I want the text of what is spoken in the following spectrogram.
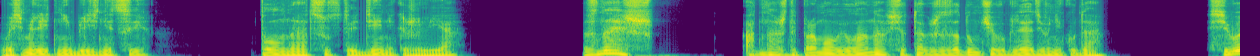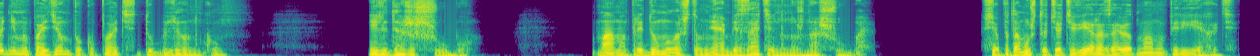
восьмилетние близнецы, полное отсутствие денег и жилья. «Знаешь, Однажды промолвила она, все так же задумчиво глядя в никуда. «Сегодня мы пойдем покупать дубленку. Или даже шубу. Мама придумала, что мне обязательно нужна шуба. Все потому, что тетя Вера зовет маму переехать.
